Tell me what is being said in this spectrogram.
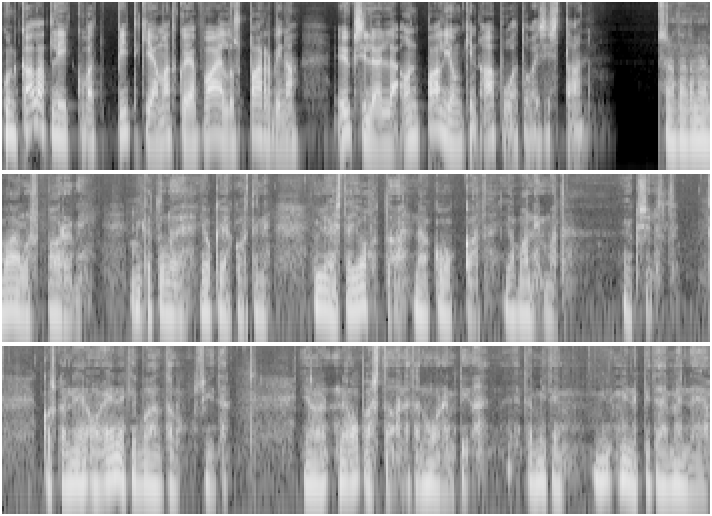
Kun kalat liikkuvat pitkiä matkoja vaellusparvina, yksilöillä on paljonkin apua toisistaan. Sanotaan tämmöinen vaellusparvi mikä tulee jokea kohti, niin yleistä johtaa nämä kookkaat ja vanhimmat yksilöt. Koska ne on ennenkin vaeltanut siitä ja ne opastaa näitä nuorempia, että miten, minne pitää mennä ja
